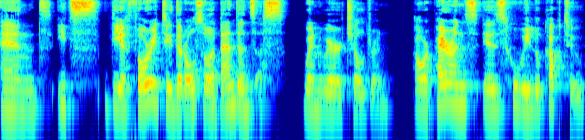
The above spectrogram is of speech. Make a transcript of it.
And it's the authority that also abandons us when we're children. Our parents is who we look up to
